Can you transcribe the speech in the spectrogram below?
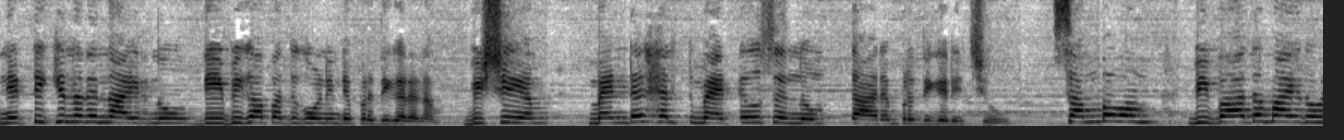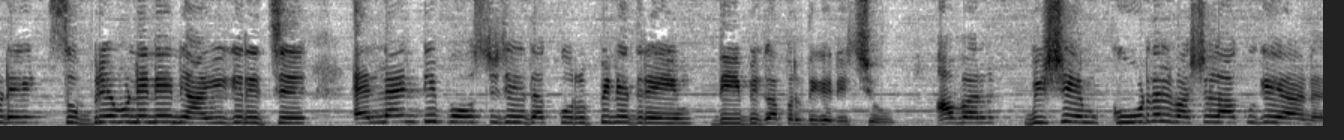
ഞെട്ടിക്കുന്നതെന്നായിരുന്നു ദീപിക പതുകോണിന്റെ പ്രതികരണം. വിഷയം മെന്റൽ ഹെൽത്ത് മാറ്റേഴ്സ് എന്നും താരം പ്രതികരിച്ചു. സംഭവം വിവാദമായതോടെ സുബ്രഹ്മണ്യനെ ന്യായീകരിച്ച് എൽ ടി പോസ്റ്റ് ചെയ്ത കുറിപ്പിനെതിരെയും ദീപിക പ്രതികരിച്ചു. അവർ വിഷയം കൂടുതൽ വഷളാക്കുകയാണ്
